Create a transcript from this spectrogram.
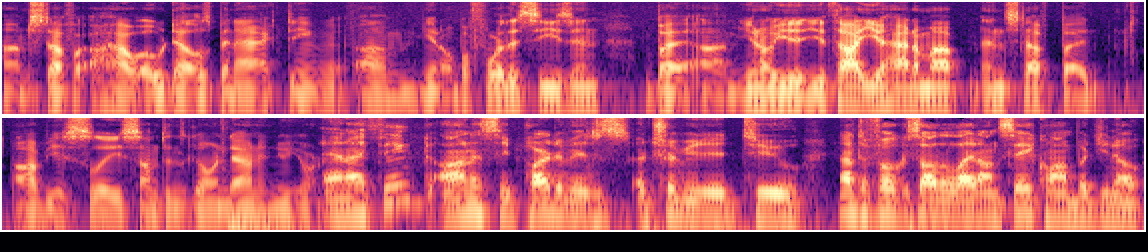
um, stuff how Odell's been acting, um, you know, before the season. But um, you know, you you thought you had him up and stuff, but obviously something's going down in New York. And I think honestly, part of it is attributed to not to focus all the light on Saquon, but you know,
